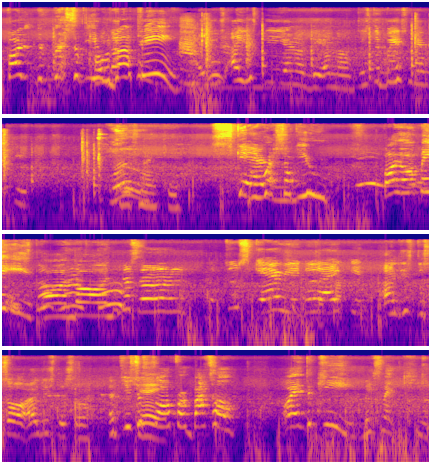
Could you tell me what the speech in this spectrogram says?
Fight the rest of you. Oh, we got a key. I use, I use the, ano, the, ano, this is the basement key. Where's my key? The Scary. Oh, rest of you. Follow me. Oh no. Um, It's too scary. I don't like it. I'll use the saw, I'll use the saw. Let's use the Okay. saw for battle. Oh, and the key. Basement key.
